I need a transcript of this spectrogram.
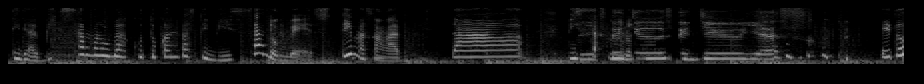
tidak bisa merubah kutukan pasti bisa dong Besti masa nggak bisa bisa menurut Setuju, setuju, yes. itu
